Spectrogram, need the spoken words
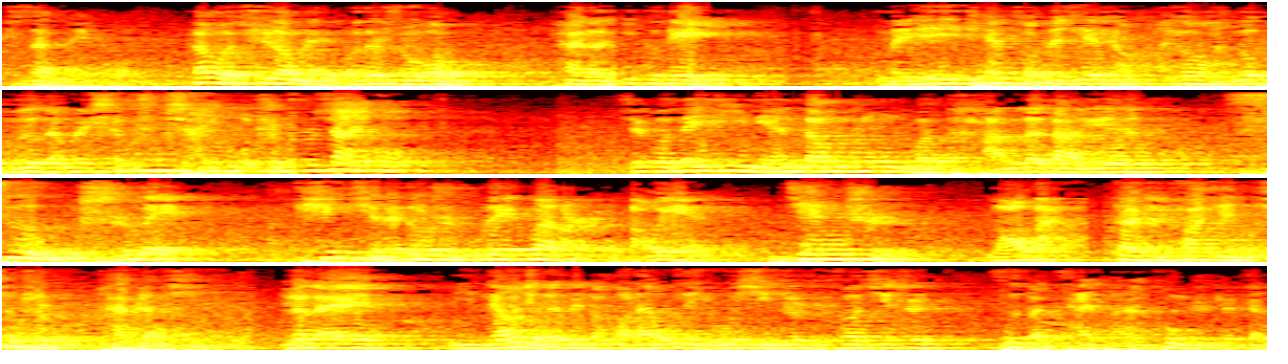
是在美国。当我去到美国的时候，拍了一部电影，每一天走在街上，哎呦，很多朋友在问什么时候下一部，什么时候下一部。结果那一年当中，我谈了大约。四五十位，听起来都是如雷贯耳的导演、监制、老板，但是发现就是拍不了戏。原来你了解的那个好莱坞的游戏，就是说，其实资本财团控制着整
